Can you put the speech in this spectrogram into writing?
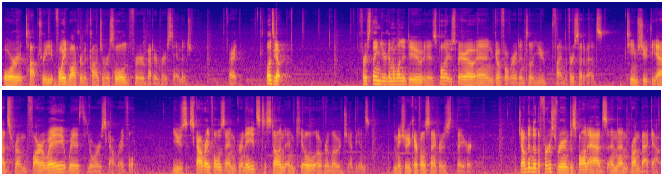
or Top Tree Voidwalker with Controverse Hold for better burst damage. Alright, let's go. First thing you're want to do is pull out your Sparrow and go forward until you find the first set of ads. Team shoot the ads from far away with your Scout Rifle. Use Scout Rifles and grenades to stun and kill Overload champions. Make sure you're careful of snipers, they hurt. Jump into the first room to spawn ads and then run back out.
